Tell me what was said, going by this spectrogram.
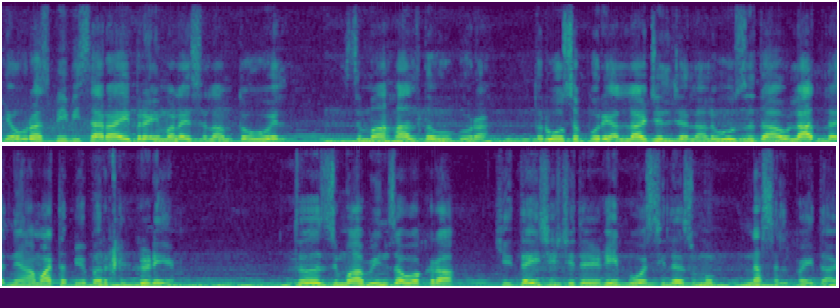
یو ورځ بیبي ساره ابراهيم عليه السلام ته وویل زما حال ته وګوره تر اوسه پورې الله جل جلاله زه د اولاد له نعمت به برخې کړې ته زما وینځه وکړه چې دای شي چې د هغې په وسیله زموږ نسل پیدا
